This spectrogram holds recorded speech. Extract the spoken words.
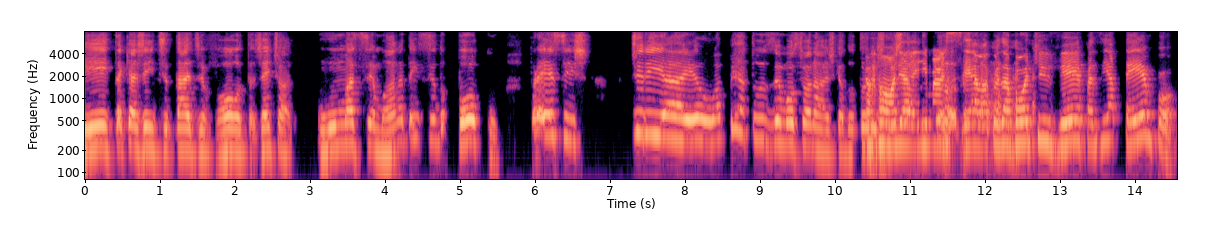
Eita, que a gente está de volta. Gente, olha, uma semana tem sido pouco para esses, diria eu, apertos emocionais que a doutora Olha está aí. Marcela, coisa boa te ver, fazia tempo.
